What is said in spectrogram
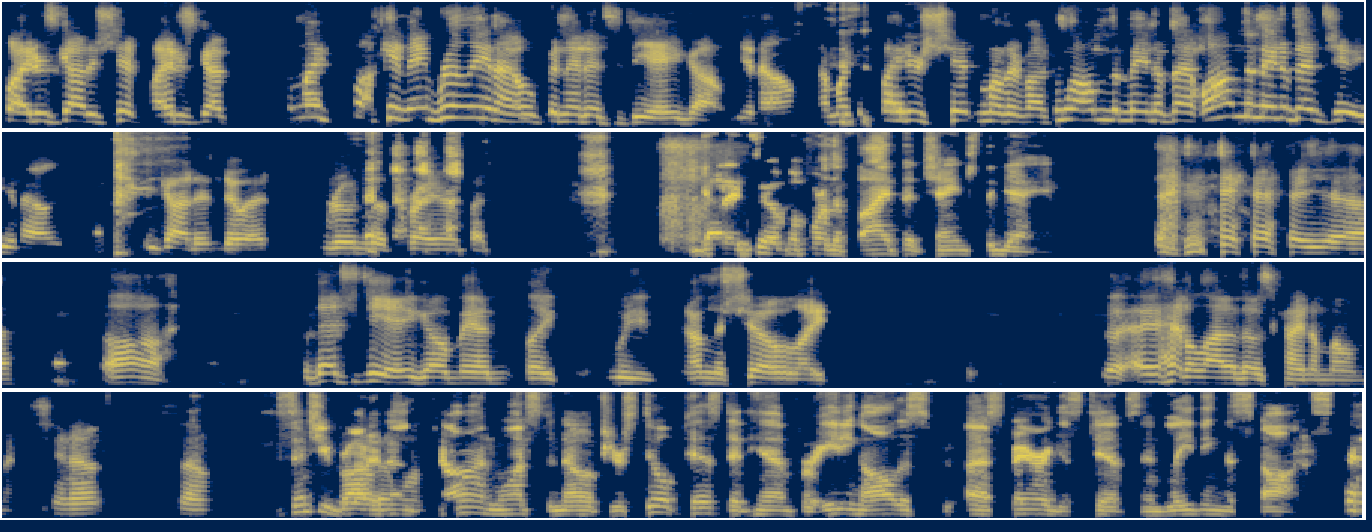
Fighters got a shit. Fighters got. I'm like, fucking, really? And I open it, it's Diego, you know? I'm like, fighter shit, motherfucker. Well, I'm the main event. Well, I'm the main event too, you know? Got into it, ruined the prayer, but. Got into it before the fight that changed the game. yeah. Oh, that's Diego, man. Like we on the show, like I had a lot of those kind of moments, you know. So since you brought it up, John wants to know if you're still pissed at him for eating all the asparagus tips and leaving the stalks.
